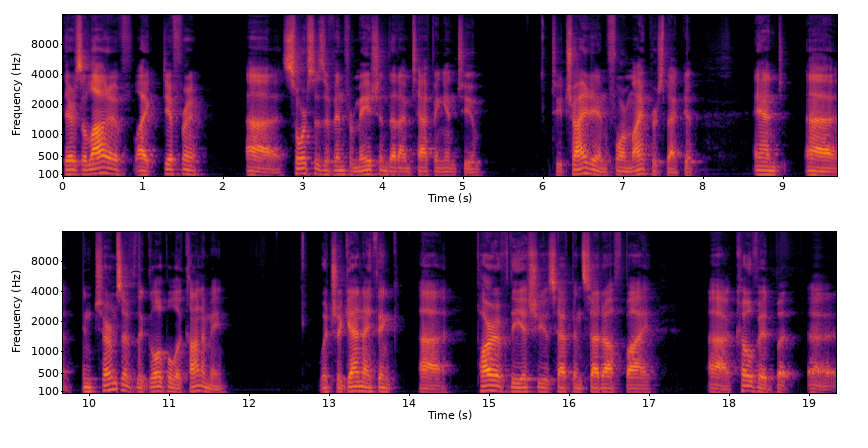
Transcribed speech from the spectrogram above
There's a lot of like different uh, sources of information that I'm tapping into to try to inform my perspective. And uh, in terms of the global economy, which again, I think uh, part of the issues have been set off by uh, COVID, but uh,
